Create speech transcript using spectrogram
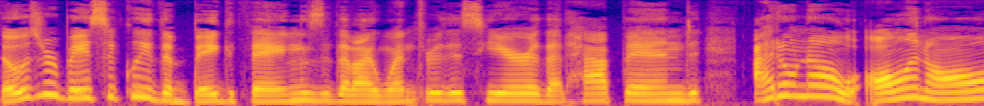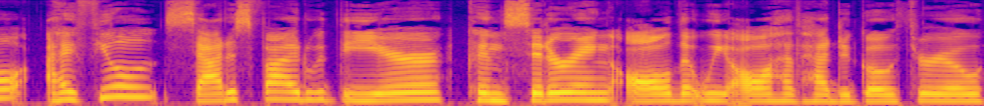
those are basically the big things that I went through this year that happened. I don't know. All in all, I feel satisfied with the year considering all that we all have had to go through.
